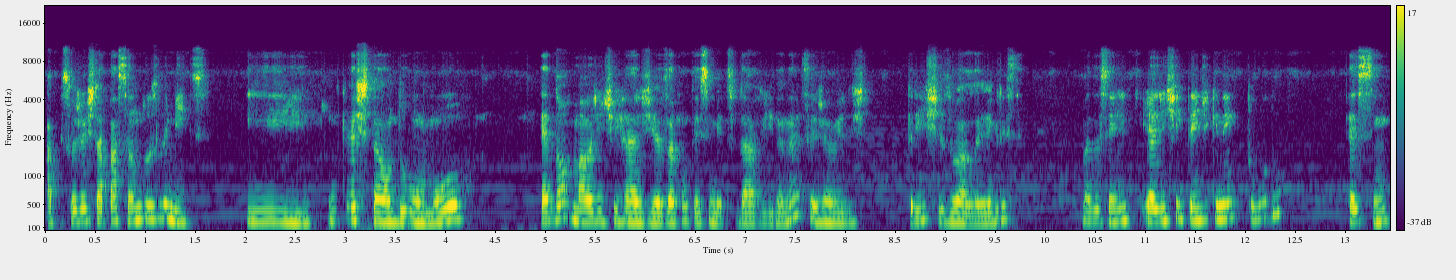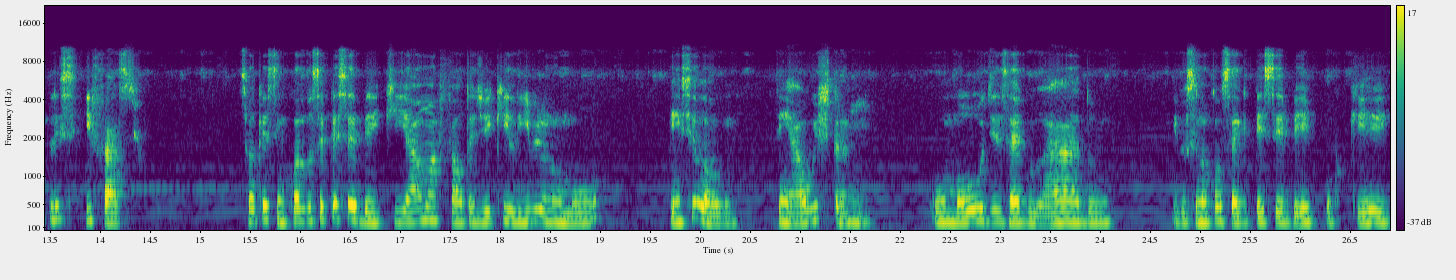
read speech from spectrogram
a pessoa já está passando dos limites. E em questão do humor, é normal a gente reagir aos acontecimentos da vida, né? Sejam eles tristes ou alegres, mas assim, a gente, a gente entende que nem tudo é simples e fácil. Só que assim, quando você perceber que há uma falta de equilíbrio no humor, pense logo, tem algo estranho. O humor desregulado, e você não consegue perceber por quê,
